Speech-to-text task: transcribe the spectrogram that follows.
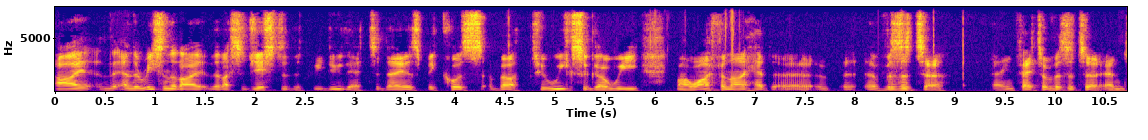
I and the reason that I that I suggested that we do that today is because about two weeks ago, we, my wife and I, had a, a, a visitor, in fact, a visitor and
